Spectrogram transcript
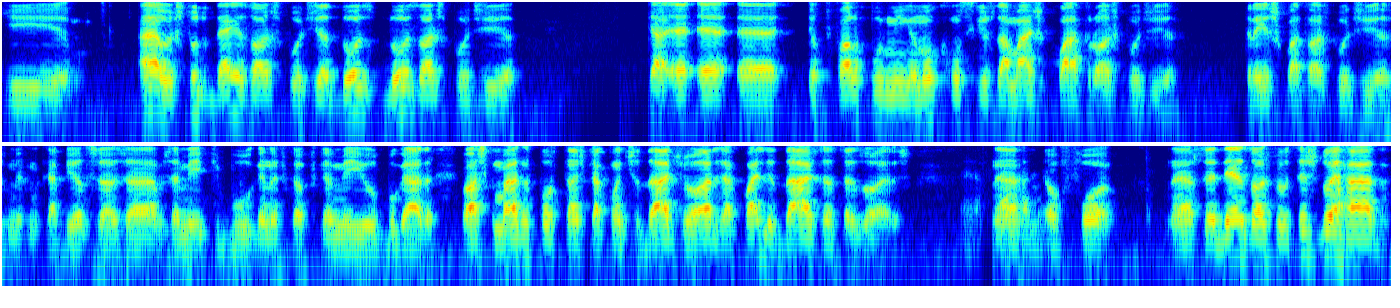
que ah, eu estudo 10 horas por dia, 12, 12 horas por dia. É, é, é, eu falo por mim, eu nunca consegui estudar mais de 4 horas por dia três, quatro horas por dia. Minha cabeça já, já, já meio que buga, né? Fica, fica meio bugada. Eu acho que o mais importante que a quantidade de horas é a qualidade dessas horas. É, né? É o for, né? Eu estudei 10 horas para você, estudou errado.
